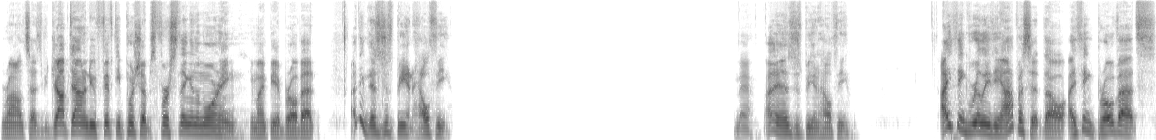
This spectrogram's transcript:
Ronald says, if you drop down and do 50 push ups first thing in the morning, you might be a bro vet. I think this is just being healthy. Yeah, I think it's just being healthy. I think really the opposite, though. I think Brovets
